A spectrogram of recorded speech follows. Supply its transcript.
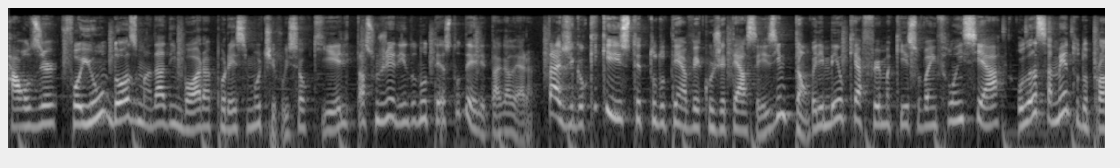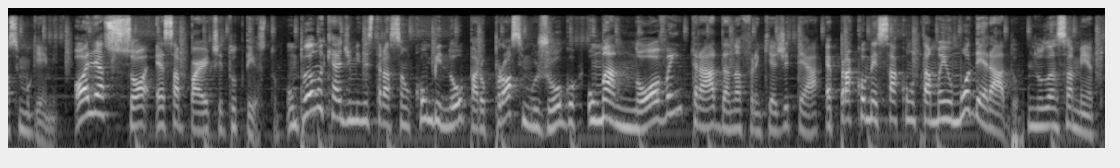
Hauser foi um dos mandados embora por esse motivo. Isso é o que ele tá sugerindo no texto dele, tá, galera? Tá, Giga, o que que isso tudo tem a ver com o GTA 6? Então, ele meio que afirma que isso vai influenciar o lançamento do próximo game. Olha só essa parte parte do texto. Um plano que a administração combinou para o próximo jogo, uma nova entrada na franquia GTA, é para começar com um tamanho moderado no lançamento,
